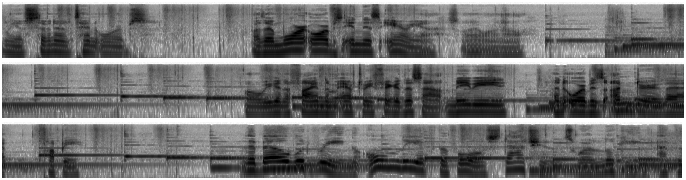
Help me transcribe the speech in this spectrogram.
We have 7 out of 10 orbs. Are there more orbs in this area? What I want to know. Or are we going to find them after we figure this out? Maybe an orb is under that puppy. The bell would ring only if the four statues were looking at the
